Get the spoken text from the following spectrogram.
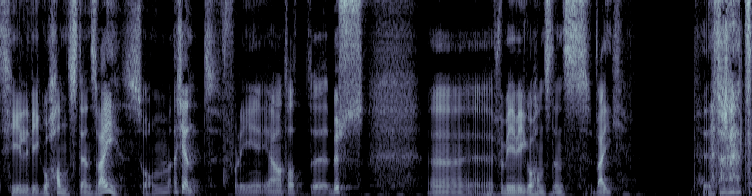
til Viggo Hanstens vei, som er kjent. Fordi jeg har tatt eh, buss eh, forbi Viggo Hanstens vei, rett og slett.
